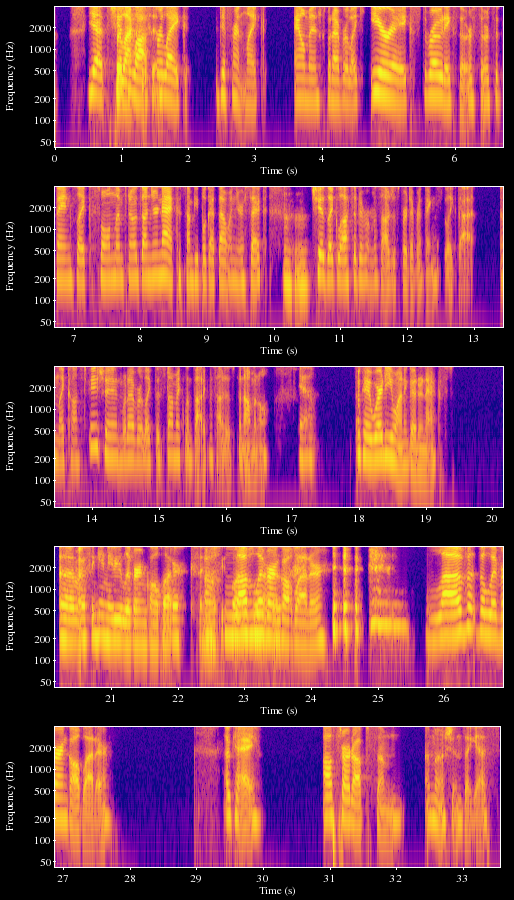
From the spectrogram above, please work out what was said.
Yeah. She has a lot him. for like different like ailments, whatever, like earaches, throat aches, those sorts of things, like swollen lymph nodes on your neck, because some people get that when you're sick. mhm. She has like lots of different massages for different things like that. And like constipation, whatever, like the stomach lymphatic massage is phenomenal. yeah. Okay, where do you want to go to next? Um, I was thinking maybe liver and gallbladder because I know Oh, love liver and gallbladder. Love the liver and gallbladder. Okay. I'll start off some emotions, I guess.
